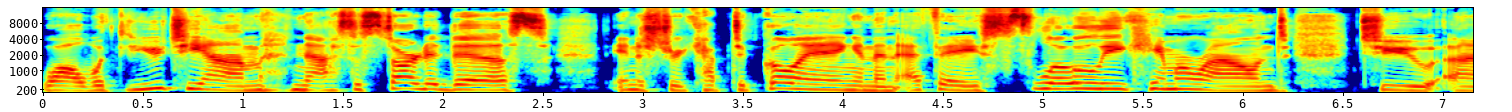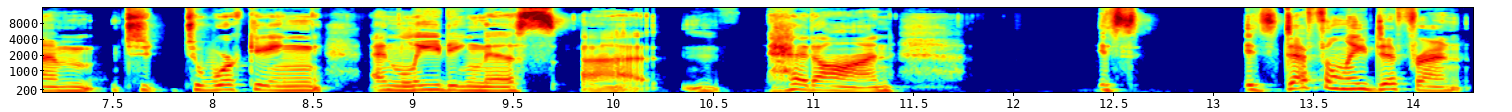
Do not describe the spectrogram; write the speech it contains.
while with UTM, NASA started this, the industry kept it going, and then FAA slowly came around to um, to, to working and leading this uh, head on. It's it's definitely different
